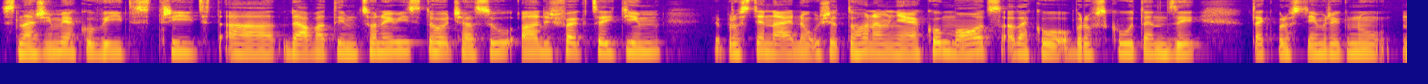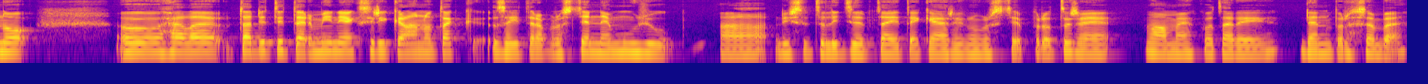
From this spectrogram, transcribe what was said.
snažím jako vyjít stříct a dávat jim co nejvíc toho času, ale když fakt cítím, že prostě najednou už je toho na mě jako moc a takovou obrovskou tenzi, tak prostě jim řeknu, no uh, hele, tady ty termíny, jak si říkala, no tak zítra prostě nemůžu. A když se ty lidi zeptají, tak já řeknu prostě, protože máme jako tady den pro sebe,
